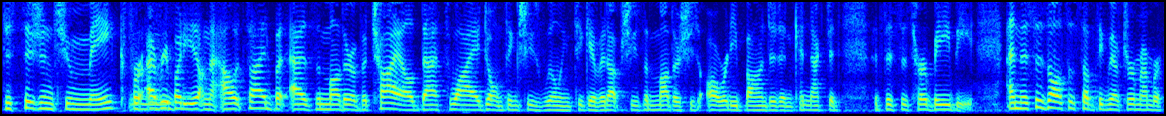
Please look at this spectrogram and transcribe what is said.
decision to make for mm-hmm. everybody on the outside, but as the mother of a child, that's why I don't think she's willing to give it up. She's the mother. She's already bonded and connected that this is her baby. And this is also something we have to remember.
